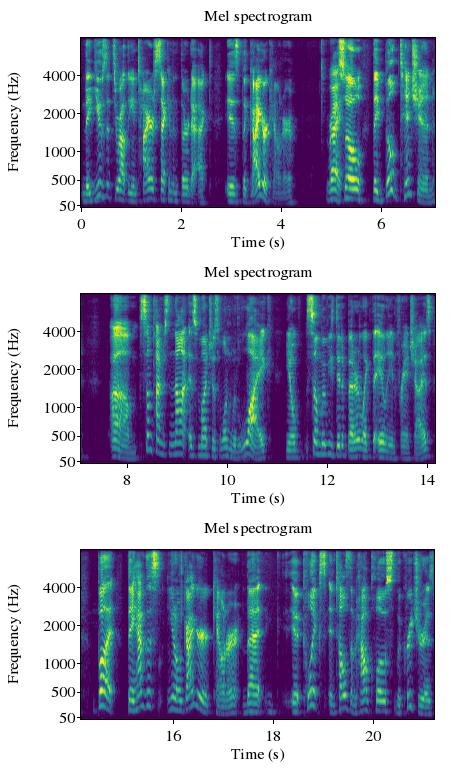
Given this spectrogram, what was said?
they use it throughout the entire second and third act, is the Geiger counter. Right. So they build tension, um, sometimes not as much as one would like. You know, some movies did it better, like the Alien franchise, but they have this, you know, Geiger counter that it clicks and tells them how close the creature is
